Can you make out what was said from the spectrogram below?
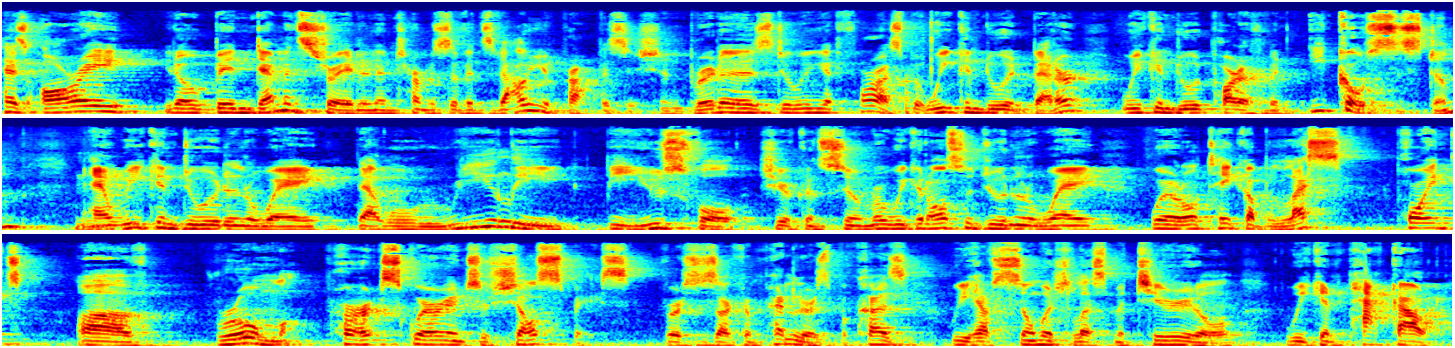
has already you know been demonstrated in terms of its value proposition. Brita is doing it for us, but we can do it better. We can do it part of an ecosystem, mm-hmm. and we can do it in a way that will really be useful to your consumer. We can also do it in a way where it'll take up less point of room per square inch of shelf space versus our competitors because we have so much less material we can pack out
